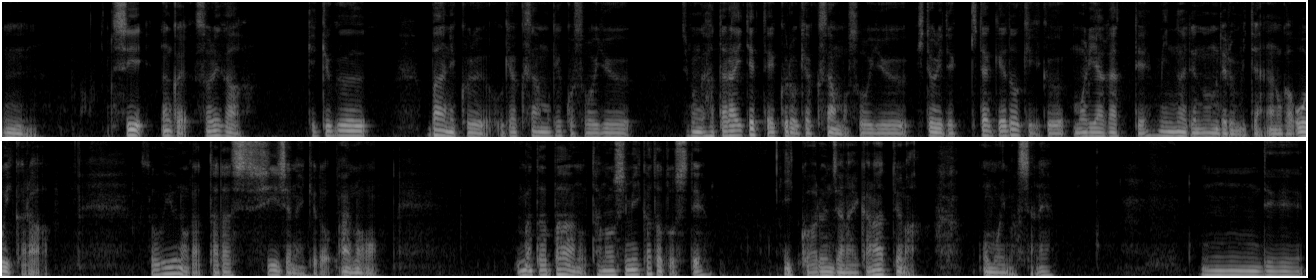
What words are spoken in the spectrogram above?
うん。しなんかそれが結局バーに来るお客さんも結構そういう自分が働いてて来るお客さんもそういう一人で来たけど結局盛り上がってみんなで飲んでるみたいなのが多いからそういうのが正しいじゃないけどあのまたバーの楽しみ方として一個あるんじゃないかなっていうのは思いましたね。うんで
